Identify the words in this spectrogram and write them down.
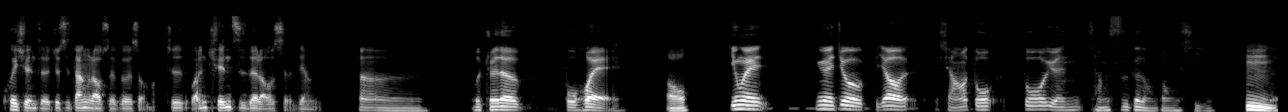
会选择就是当饶舌歌手嘛？就是玩全职的饶舌这样子？嗯，我觉得不会哦，因为因为就比较想要多多元尝试各种东西。嗯，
